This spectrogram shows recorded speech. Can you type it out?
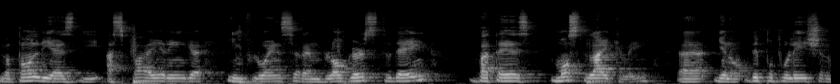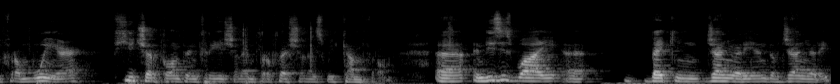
not only as the aspiring influencer and bloggers today, but as most likely, uh, you know, the population from where future content creation and professionals will come from. Uh, and this is why uh, back in January, end of January,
